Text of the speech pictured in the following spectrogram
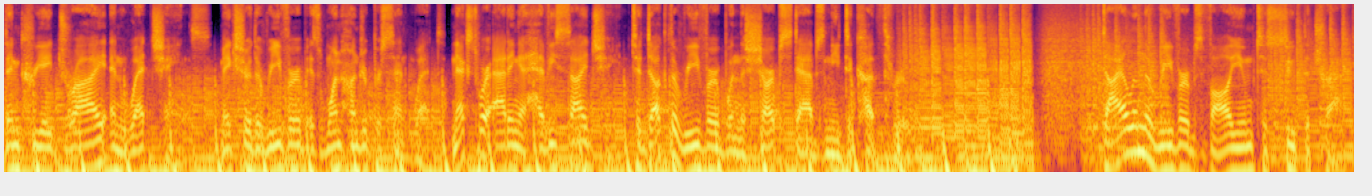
then create dry and wet chains. Make sure the reverb is 100% wet. Next, we're adding a heavy side chain to duck the reverb when the sharp stabs need to cut through. Dial in the reverb's volume to suit the track.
